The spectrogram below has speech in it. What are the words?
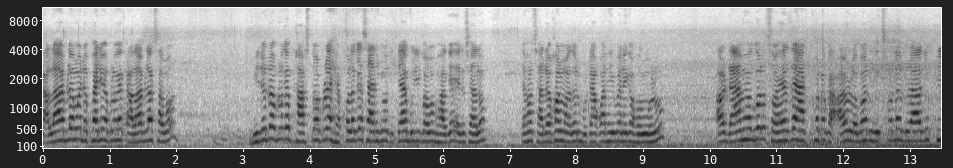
কালাৰবিলাক মই দেখুৱাই দিম, আপোনালোকে কালাৰবিলাক চাব। ভিডিঅ'টো আপোনালোকে ফাৰ্ষ্টৰ পৰা শেষলৈকে চাই থাকিব, তেতিয়া বুজি পাব ভালকৈ এইটো চাই লওক এখন চাদৰখন মাজত বুটা কৰা থাকিব এনেকৈ সৰু সৰু। আৰু দাম হৈ গ'ল ছহেজাৰ আঠশ টকা। আৰু লগত মিক্স পাটৰ যোৰা এযোৰ ফ্ৰী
